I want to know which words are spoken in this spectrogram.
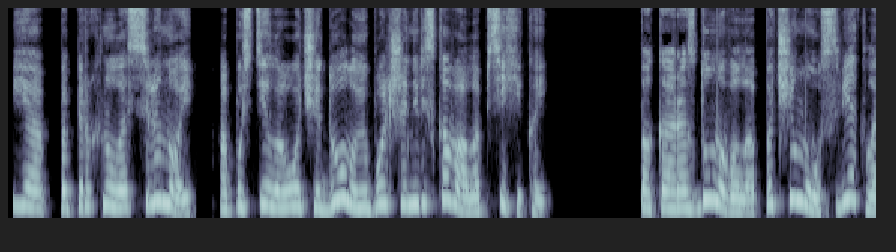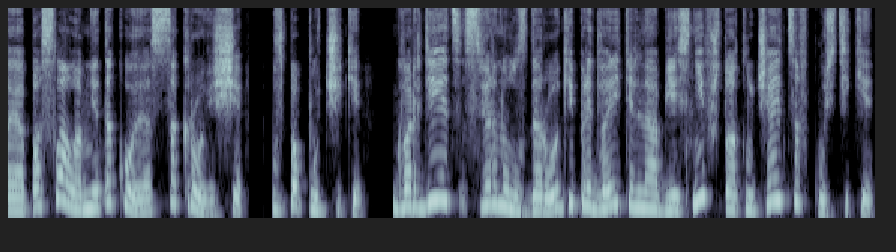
Я поперхнулась слюной, опустила очи долу и больше не рисковала психикой. Пока раздумывала, почему Светлая послала мне такое сокровище в попутчике, гвардеец свернул с дороги, предварительно объяснив, что отлучается в кустике.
